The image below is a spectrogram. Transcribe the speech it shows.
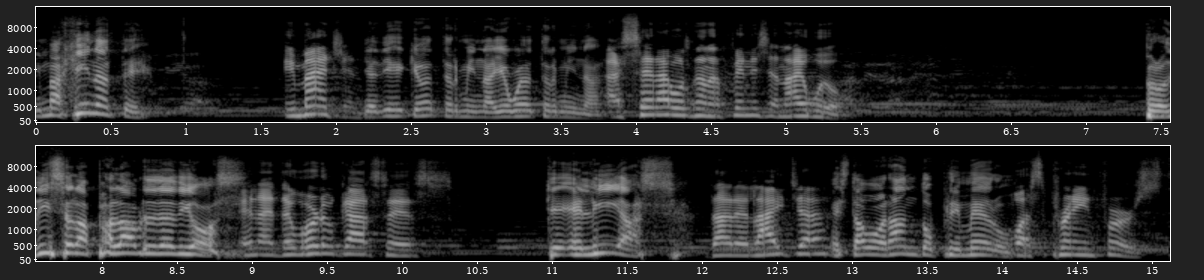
Imagínate. Imagine. Ya dije que iba a terminar, ya voy a terminar. I said I was gonna finish and I will. Pero dice la palabra de Dios And the word of God says que Elías that Elijah estaba orando primero. was praying first.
